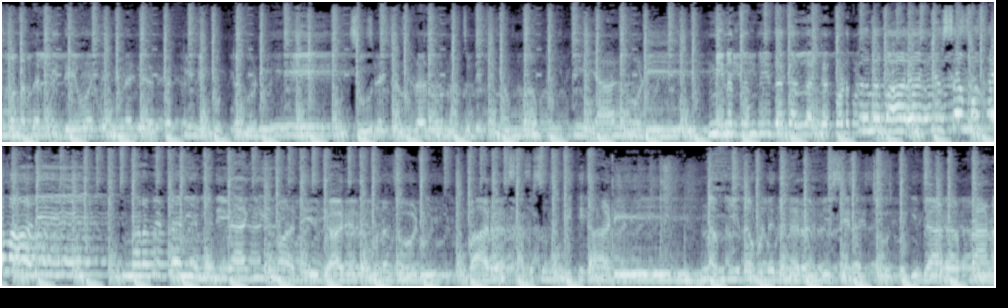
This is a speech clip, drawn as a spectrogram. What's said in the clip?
ಮನದಲ್ಲಿ ದೇವತೆ ನಿನಗೆ ಕಟ್ಟಿನಿ ಪುಟ್ಟ ಗುಡಿ ಸೂರ್ಯಚಂದ್ರರು ನಾಚಬೇಕು ನಮ್ಮ ಪ್ರೀತಿಯ ನೋಡಿ. ನಿನ ತುಂಬಿದ ಗಲ್ಲಕ್ಕ ಕೊಡ್ತನ ಬಾರ ಸಮುದ್ರ ಮಾಡಿ. ನನ ಬಿಟ್ಟ ನೀ ಮದುವೆಯಾಗಿ ಮಾದಿ ಜೋಡಿ. ಬಾರ ಸಗಸುನ ಪ್ರೀತಿ ಗಾಡಿ ನಂಬಿದ ಹುಡುಗನ ರಂಬಿಸಿರ ಚೋತಿಗೆ ಬ್ಯಾಡ ಪ್ರಾಣ.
